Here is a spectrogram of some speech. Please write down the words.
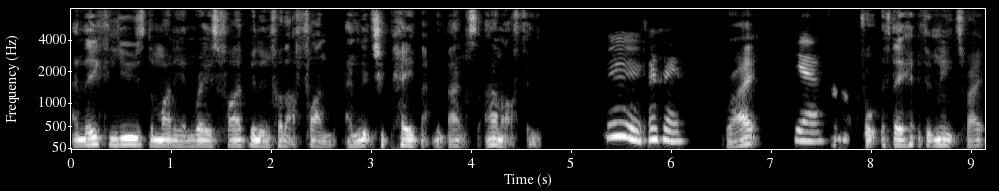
And they can use the money and raise five billion for that fund and literally pay back the bank's earnout fee. Mm, okay. Right? Yeah. If they if it meets, right?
